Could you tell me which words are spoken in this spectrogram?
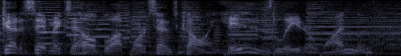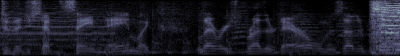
Gotta say, it makes a hell of a lot more sense calling his Leader 1. Do they just have the same name, like Larry's brother Daryl and his other brother?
